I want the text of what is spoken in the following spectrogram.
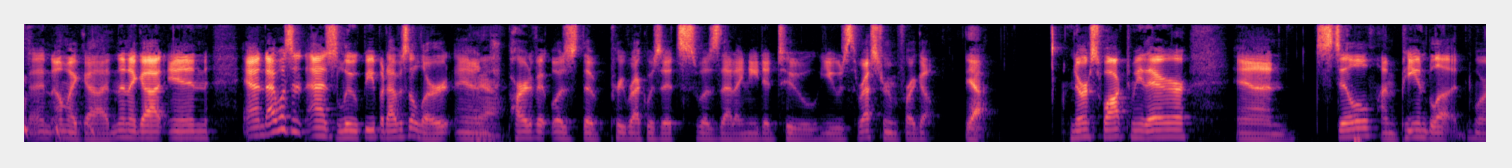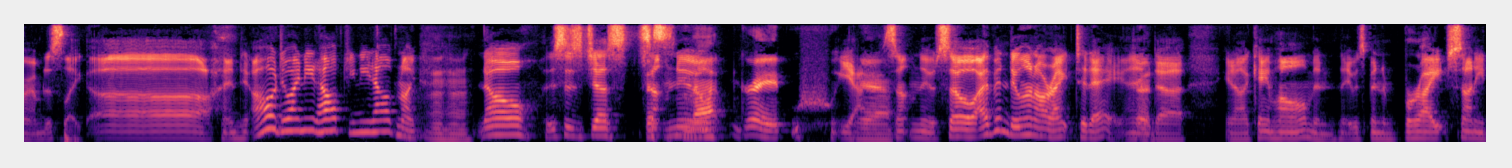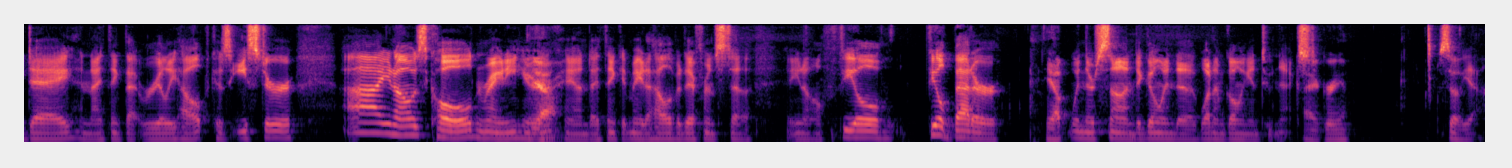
and oh my god. And then I got in, and I wasn't as loopy, but I was alert. And Yeah. part of it was the prerequisites was that I needed to use the restroom before I go. Yeah. Nurse walked me there, and still I'm peeing blood. Where I'm just like, uh, and oh, do I need help? Do you need help? And I'm like, no, this is just, Mm-hmm. Just something new. not great. yeah, Yeah. something new. So I've been doing all right today, and uh, you know, I came home and it's been a bright, sunny day, and I think that really helped because Easter, uh, you know, it was cold and rainy here, Yeah. and I think it made a hell of a difference to, you know, feel feel better Yep. when there's sun to go into what I'm going into next. I agree. So yeah.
